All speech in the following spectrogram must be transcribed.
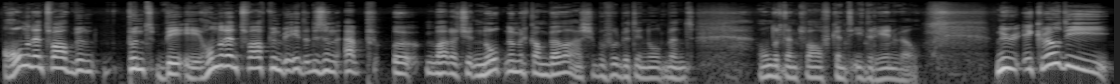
112.be. 112.be, dat is een app uh, waar je noodnummer kan bellen als je bijvoorbeeld in nood bent. 112 kent iedereen wel. Nu, ik wil die,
